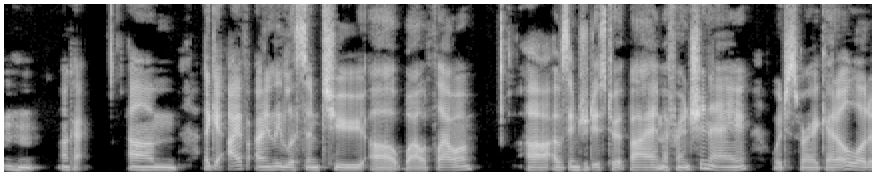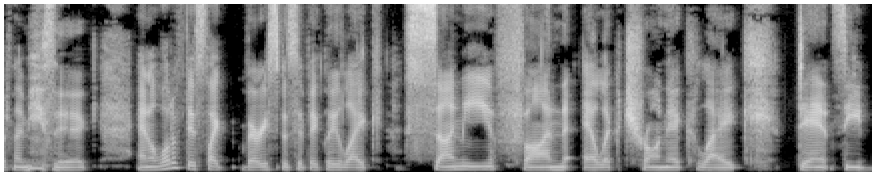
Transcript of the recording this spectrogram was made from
hmm Okay. Um, again, I've only listened to uh, Wildflower. Uh, I was introduced to it by my friend Shanae, which is where I get a lot of my music. And a lot of this, like, very specifically, like, sunny, fun, electronic, like, dancey,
